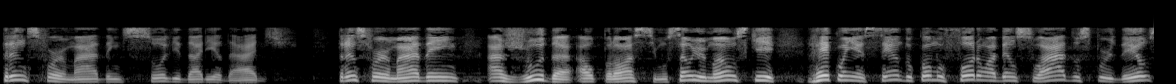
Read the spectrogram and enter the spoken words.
transformada em solidariedade, transformada em ajuda ao próximo. São irmãos que, reconhecendo como foram abençoados por Deus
